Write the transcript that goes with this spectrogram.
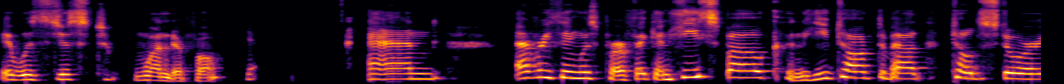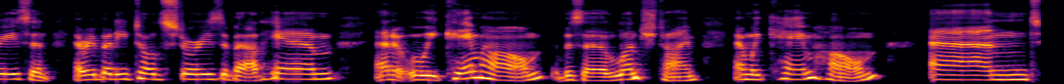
It was just wonderful. Yep. And everything was perfect. And he spoke and he talked about, told stories, and everybody told stories about him. And it, we came home. It was a lunchtime, and we came home, and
